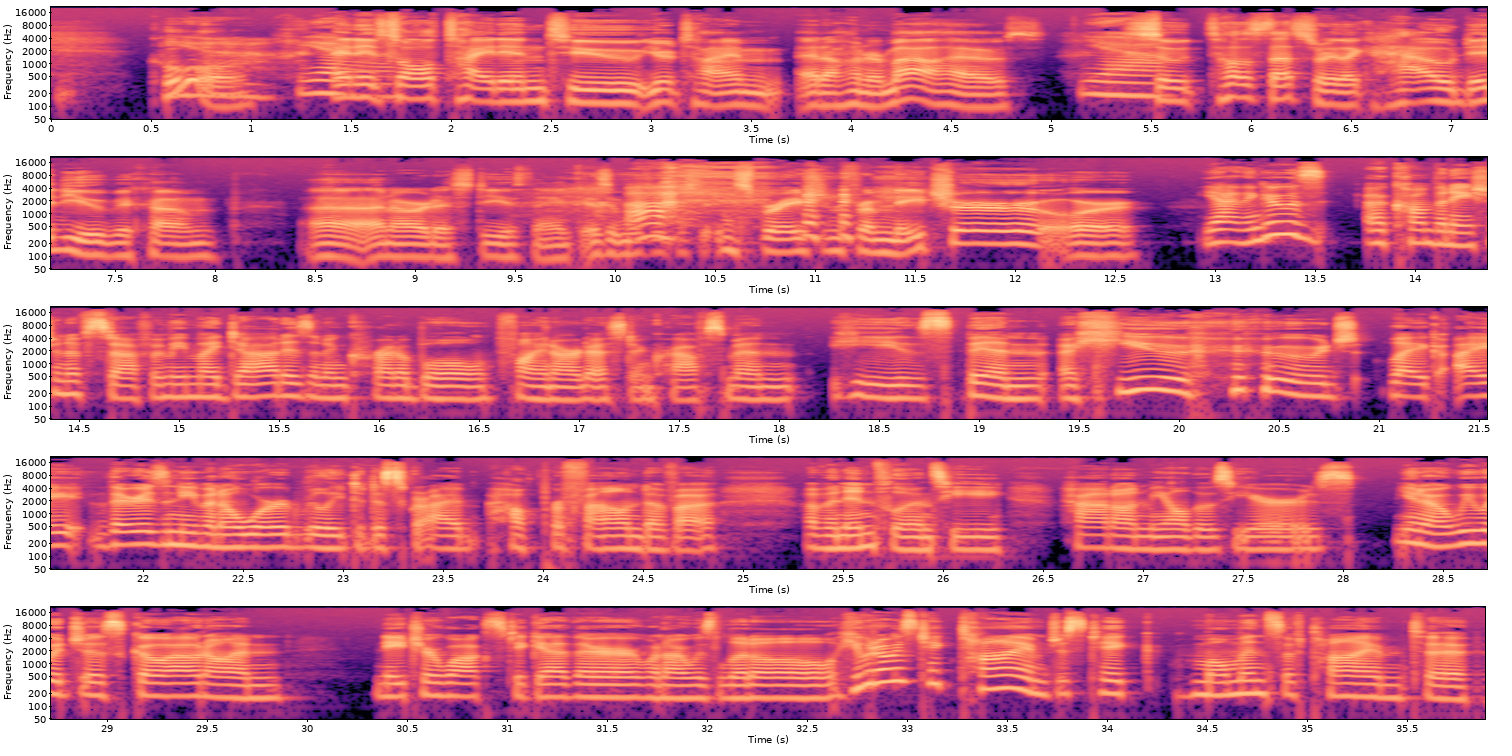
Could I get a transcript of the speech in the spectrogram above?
Cool. Yeah, yeah. And it's all tied into your time at a Hundred Mile House. Yeah. So tell us that story. Like, how did you become uh, an artist? Do you think is it, was Ah. it just inspiration from nature, or Yeah, I think it was a combination of stuff. I mean, my dad is an incredible fine artist and craftsman. He's been a huge like I there isn't even a word really to describe how profound of a of an influence he had on me all those years. You know, we would just go out on nature walks together when I was little. He would always take time, just take moments of time to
